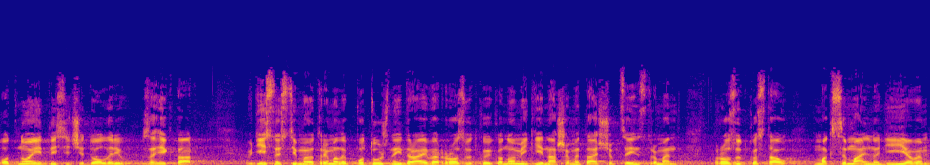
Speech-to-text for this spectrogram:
одної тисячі доларів за гектар. В дійсності ми отримали потужний драйвер розвитку економіки, і наша мета, щоб цей інструмент розвитку став максимально дієвим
